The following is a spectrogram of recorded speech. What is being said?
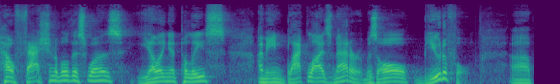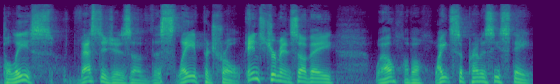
how fashionable this was? Yelling at police? I mean, Black Lives Matter, it was all beautiful. Uh, police, vestiges of the slave patrol, instruments of a, well, of a white supremacy state.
